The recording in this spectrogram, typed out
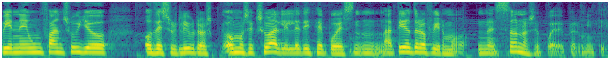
viene un fan suyo o de sus libros homosexual y le dice, pues mm, a ti yo te lo firmo. Eso no se puede permitir.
